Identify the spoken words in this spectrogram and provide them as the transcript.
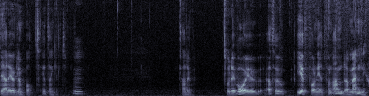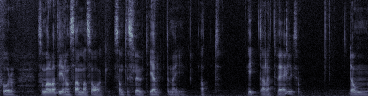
det hade jag glömt bort helt enkelt. Mm. Hade jag. Och det var ju alltså erfarenhet från andra människor som hade varit igenom samma sak som till slut hjälpte mig att hitta rätt väg liksom. De,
